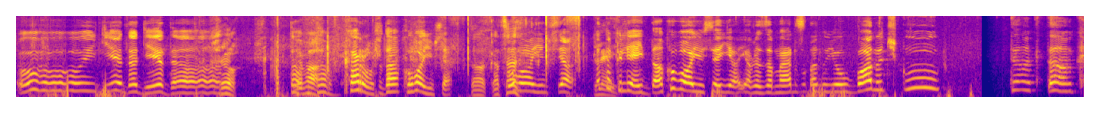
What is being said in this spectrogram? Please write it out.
Ой, діда, діда. Все. Так, нема. так, хорош, да? Ховаємося. Так, а це Ховаємося. Та то клей. клей, да, ховаюся я. Я вже замерзла, ну його в баночку. Так, так.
